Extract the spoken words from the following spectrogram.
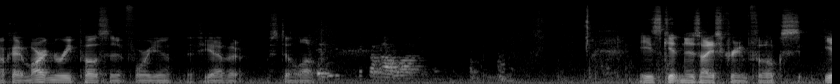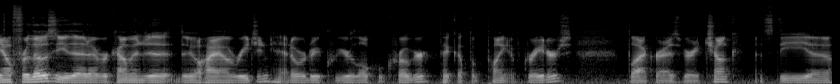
Okay, Martin reposted it for you if you have it still up. I'm not watching. He's getting his ice cream, folks. You know, for those of you that ever come into the Ohio region, head over to your local Kroger, pick up a pint of Graeter's, black raspberry chunk. That's the uh,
